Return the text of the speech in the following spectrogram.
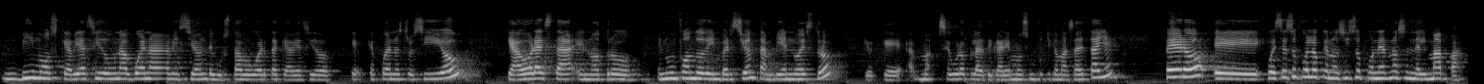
vimos que había sido una buena visión de Gustavo Huerta, que había sido, que, fue nuestro CEO, que ahora está en otro, en un fondo de inversión también nuestro, que, seguro platicaremos un poquito más a detalle. Pero eh, pues eso fue lo que nos hizo ponernos en el mapa.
